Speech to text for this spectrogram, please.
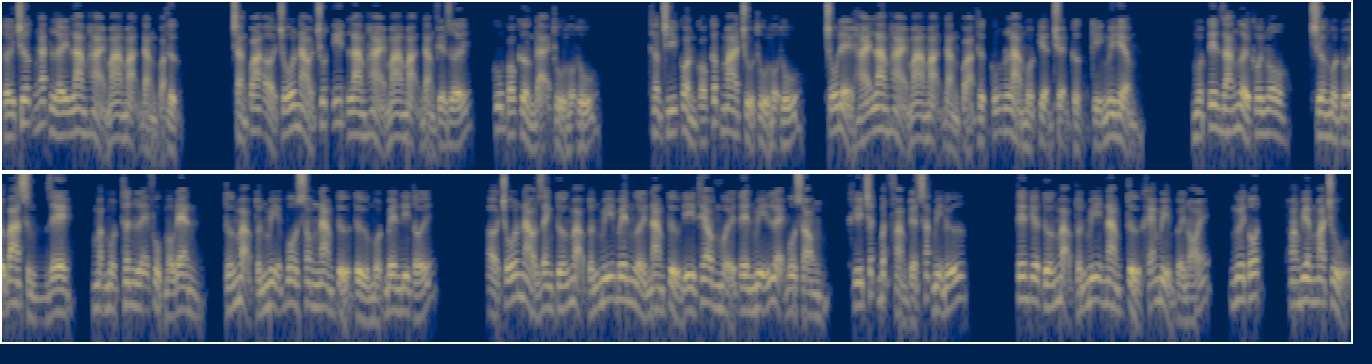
tới trước ngắt lấy lam hải ma mạn đẳng quả thực. Chẳng qua ở chỗ nào chút ít lam hải ma mạn đẳng phía dưới, cũng có cường đại thủ hộ thú. Thậm chí còn có cấp ma chủ thủ hộ thú, chỗ để hái lam hải ma mạn đẳng quả thực cũng là một kiện chuyện cực kỳ nguy hiểm. Một tên dáng người khôi ngô, trường một đối ba sừng dê, mặc một thân lễ phục màu đen, tướng mạo tuấn mỹ vô song nam tử từ một bên đi tới. Ở chỗ nào danh tướng mạo tuấn mỹ bên người nam tử đi theo mười tên mỹ lệ vô song, khí chất bất phàm tuyệt sắc mỹ nữ tên tia tướng mạo tuấn mỹ nam tử khẽ mỉm cười nói, ngươi tốt hoàng viêm ma chủ,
